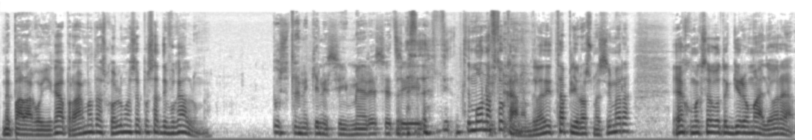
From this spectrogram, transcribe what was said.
με παραγωγικά πράγματα, ασχολούμαστε πώς θα τη βγάλουμε. Πώς ήταν εκείνες οι μέρες, έτσι... Τι- τι- Μόνο αυτό κάναμε. Δηλαδή, τι θα πληρώσουμε σήμερα. Έχουμε, ξέρω εγώ, τον κύριο Μάλι. Ωραία.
